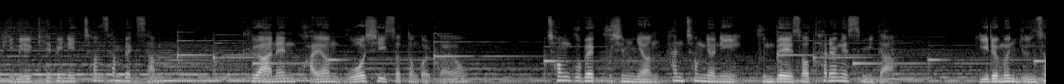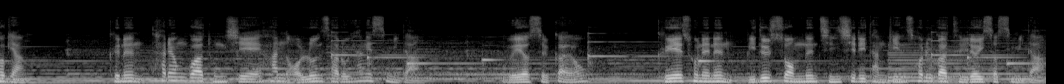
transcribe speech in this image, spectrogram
비밀 캐비닛 1303. 그 안엔 과연 무엇이 있었던 걸까요? 1990년 한 청년이 군대에서 탈영했습니다. 이름은 윤석양. 그는 탈영과 동시에 한 언론사로 향했습니다. 왜였을까요? 그의 손에는 믿을 수 없는 진실이 담긴 서류가 들려 있었습니다.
